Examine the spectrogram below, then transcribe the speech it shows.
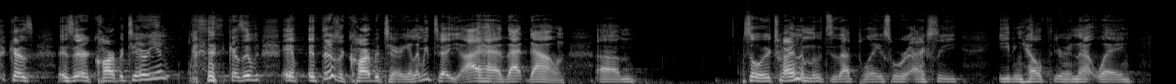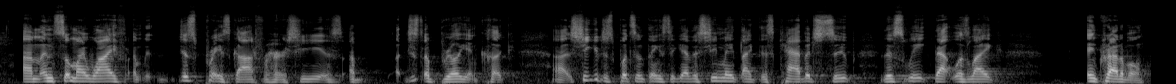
Because is there a carbitarian? Because if, if, if, there's a carbitarian, let me tell you, I have that down. Um, so we're trying to move to that place where we're actually eating healthier in that way. Um, and so my wife, um, just praise God for her. She is a, just a brilliant cook. Uh, she could just put some things together. She made like this cabbage soup this week that was like incredible.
